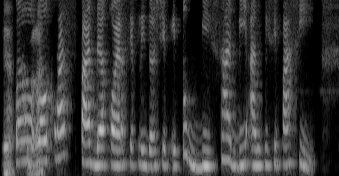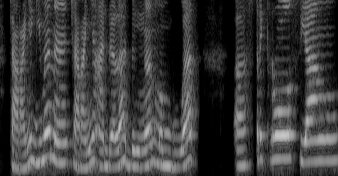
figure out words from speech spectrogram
Ya, low, low trust pada coercive leadership itu bisa diantisipasi. Caranya gimana? Caranya adalah dengan membuat uh, strict rules yang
